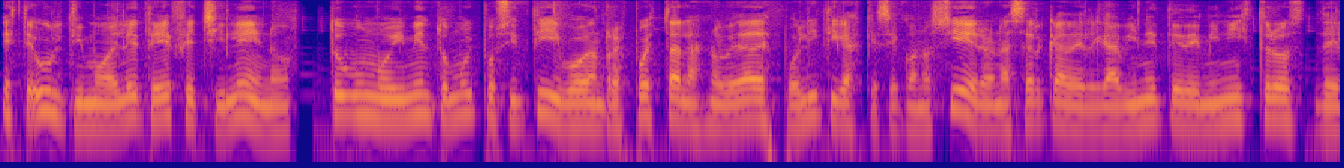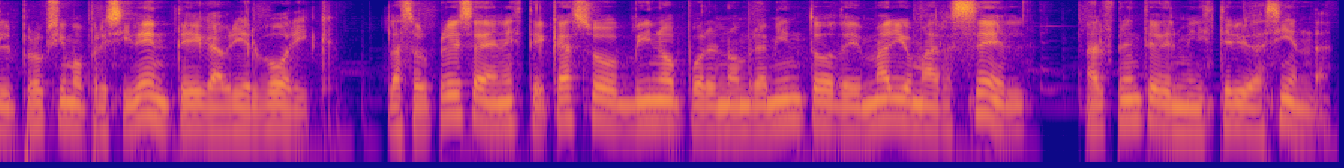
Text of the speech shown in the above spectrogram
Este último, el ETF chileno, tuvo un movimiento muy positivo en respuesta a las novedades políticas que se conocieron acerca del gabinete de ministros del próximo presidente, Gabriel Boric. La sorpresa en este caso vino por el nombramiento de Mario Marcel al frente del Ministerio de Hacienda.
